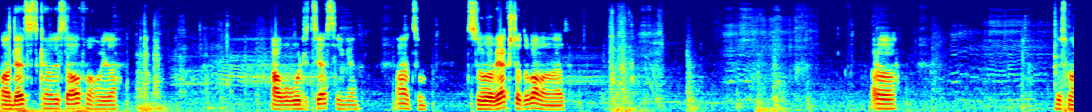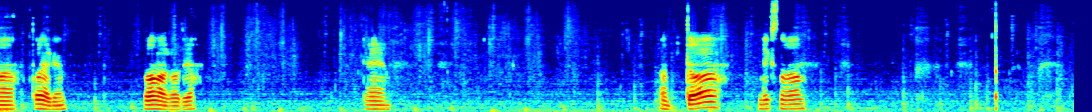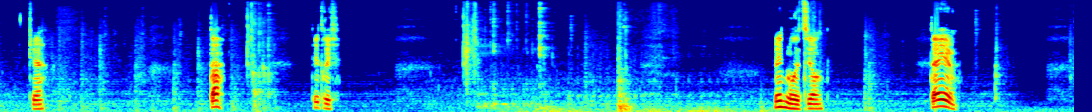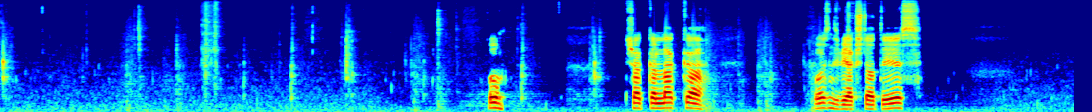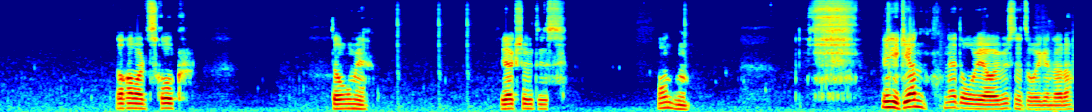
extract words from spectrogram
Und jetzt können wir das da aufmachen wieder. Aber wo wollte ich zuerst hingehen? Ah, zum, zur Werkstatt, da waren wir noch nicht. Hallo. Müssen wir daher gehen? Waren wir gerade, ja. Damn. Und da, im nächsten Raum. Okay. Da. Dietrich. Blindmunition. Damn. Boom. Chakalaka. Wo ist denn die Werkstatt? Die Noch einmal zurück. Da oben. Die Werkstatt ist unten. Ich gehe gern nicht oben, aber wir müssen jetzt oben gehen, leider.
